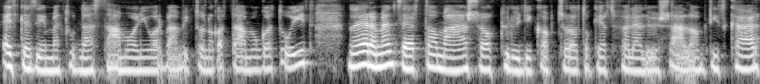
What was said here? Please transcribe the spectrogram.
egy kezén meg tudná számolni Orbán Viktornak a támogatóit. Na erre Mencer Tamás, a külügyi kapcsolatokért felelős államtitkár,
